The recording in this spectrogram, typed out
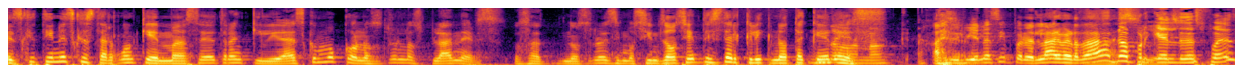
Es que tienes que estar con quien más te dé tranquilidad. Es como con nosotros los planners. O sea, nosotros decimos, si no sientiste el clic, no te quedes. no. Así bien así, pero es la verdad. No, porque es. después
